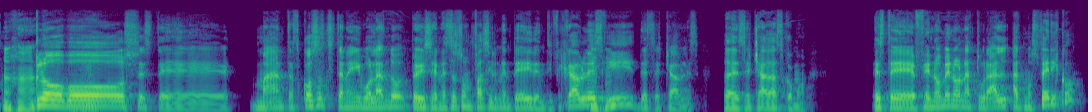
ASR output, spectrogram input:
Ajá. globos, este mantas, cosas que están ahí volando, pero dicen, estas son fácilmente identificables y desechables. O sea, desechadas como este fenómeno natural atmosférico,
